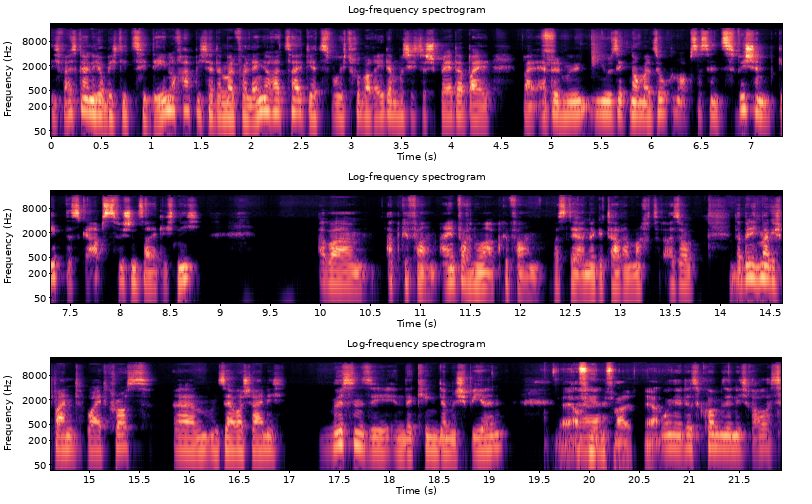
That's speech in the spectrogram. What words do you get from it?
ich weiß gar nicht, ob ich die CD noch habe. Ich hatte mal vor längerer Zeit, jetzt wo ich drüber rede, muss ich das später bei, bei Apple Music nochmal suchen, ob es das inzwischen gibt. Das gab es zwischenzeitlich nicht. Aber abgefahren, einfach nur abgefahren, was der an der Gitarre macht. Also da bin ich mal gespannt. White Cross ähm, und sehr wahrscheinlich müssen sie in The Kingdom spielen. Ja, auf jeden äh, Fall. Ja. Ohne das kommen sie nicht raus.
